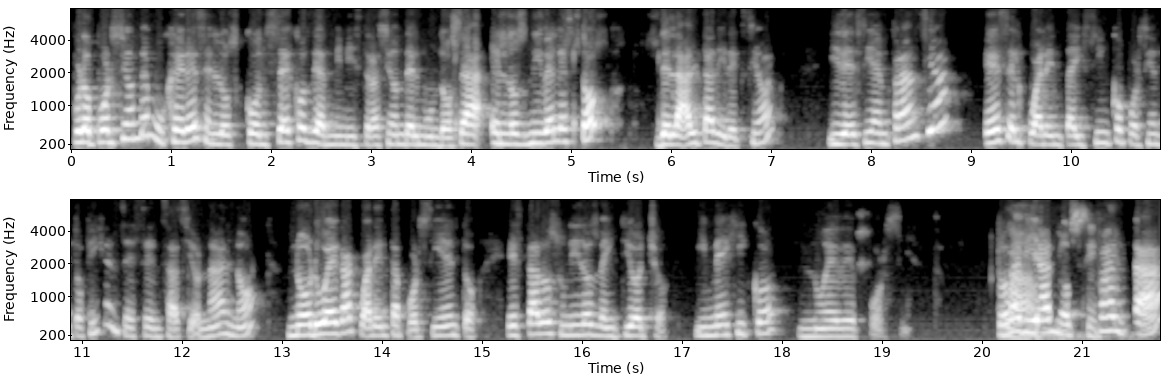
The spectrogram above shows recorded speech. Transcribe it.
proporción de mujeres en los consejos de administración del mundo, o sea, en los niveles top de la alta dirección. Y decía, en Francia es el 45%, fíjense, sensacional, ¿no? Noruega 40%, Estados Unidos 28% y México 9%. Todavía nos falta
